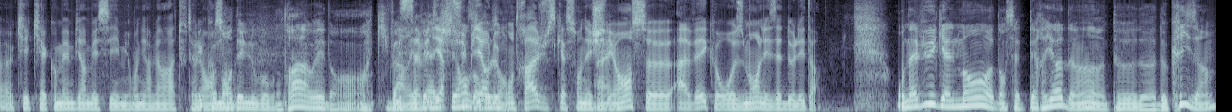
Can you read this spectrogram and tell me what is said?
euh, qui, a quand même bien baissé. Mais on y reviendra tout à l'heure. ensemble. commander le nouveau contrat, oui, dans, qui va Mais arriver ça veut dire subir le contrat jusqu'à son échéance, euh, avec heureusement les aides de l'État. On a vu également dans cette période hein, un peu de, crise, hein,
